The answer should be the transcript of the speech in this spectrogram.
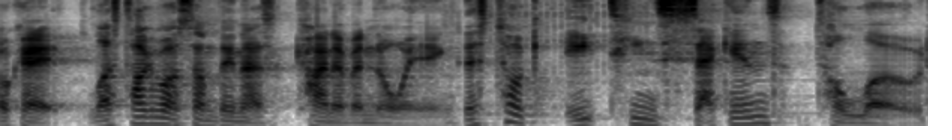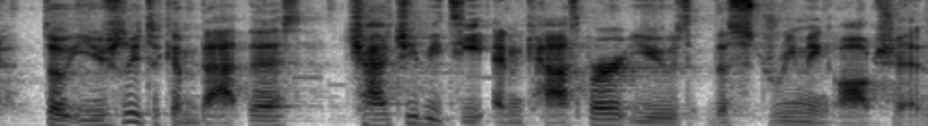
Okay, let's talk about something that's kind of annoying. This took 18 seconds to load. So usually to combat this, ChatGPT and Caspr use the streaming option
